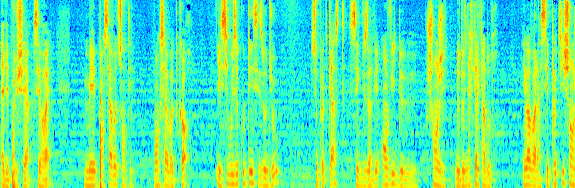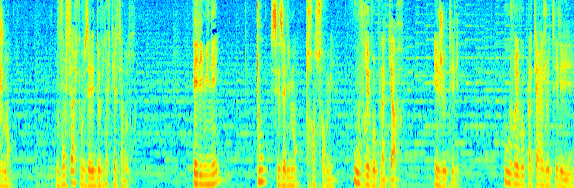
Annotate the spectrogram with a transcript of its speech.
Elle est plus chère, c'est vrai, mais pensez à votre santé, pensez à votre corps. Et si vous écoutez ces audios, ce podcast, c'est que vous avez envie de changer, de devenir quelqu'un d'autre. Et bien voilà, ces petits changements vont faire que vous allez devenir quelqu'un d'autre. Éliminez tous ces aliments transformés. Ouvrez vos placards et jetez-les. Ouvrez vos placards et jetez-les.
